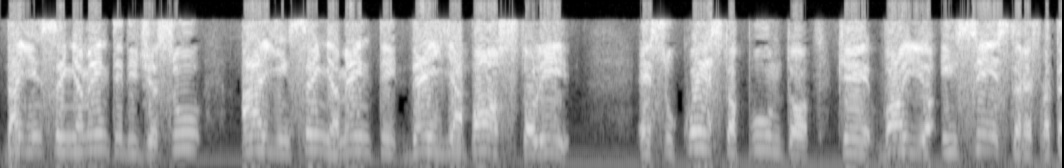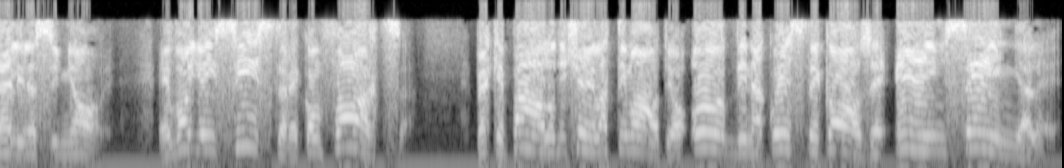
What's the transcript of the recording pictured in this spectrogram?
dagli insegnamenti di Gesù agli insegnamenti degli Apostoli. È su questo appunto che voglio insistere, fratelli del Signore, e voglio insistere con forza, perché Paolo diceva a Timoteo, ordina queste cose e insegnale.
